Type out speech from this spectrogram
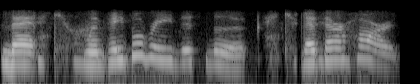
That you, Lord. when people read this book, you, that their hearts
